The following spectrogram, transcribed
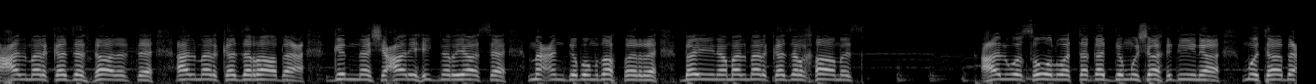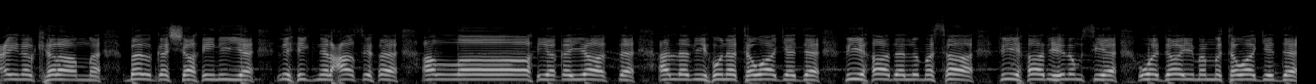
على المركز الثالث المركز الرابع. قلنا شعاري هجن الرياسة مع عند أبو مظفر بينما المركز الخامس. على الوصول والتقدم مشاهدينا متابعينا الكرام بلقى الشاهينية لهجن العاصفة الله يا غياث الذي هنا تواجد في هذا المساء في هذه الأمسية ودائما متواجد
